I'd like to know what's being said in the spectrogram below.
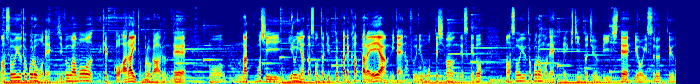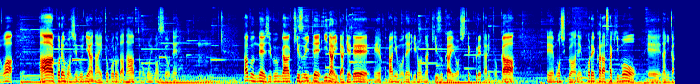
まあ、そういうところもね自分はもう結構荒いところがあるんでもうなもしいるんやったらその時どっかで買ったらええやんみたいな風に思ってしまうんですけど、まあ、そういうところもね、えー、きちんと準備して用意するっていうのはああこれも自分にはないところだなと思いますよね。多分ね自分が気づいていないだけで、えー、他にもねいろんな気遣いをしてくれたりとか、えー、もしくはねこれから先も、えー、何か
